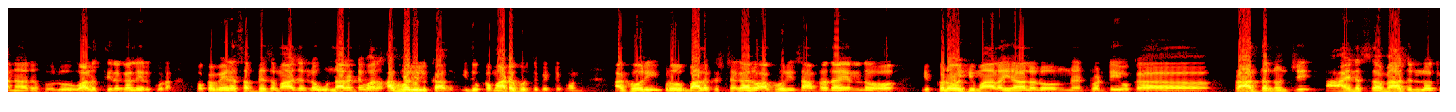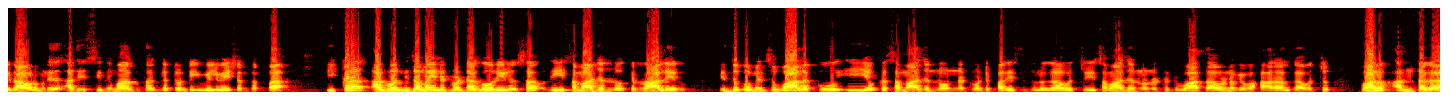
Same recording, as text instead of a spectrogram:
అనర్హులు. వాళ్ళు తిరగలేరు కూడా. ఒకవేళ సభ్య సమాజంలో ఉన్నారంటే వాళ్ళు అఘోరీలు కాదు. ఇది ఒక మాట గుర్తుపెట్టుకోండి. అఘోరి ఇప్పుడు బాలకృష్ణ గారు అఘోరి సాంప్రదాయంలో ఎక్కడో హిమాలయాలలో ఉన్నటువంటి ఒక ప్రాంతం నుంచి ఆయన సమాజంలోకి రావడం అనేది అది సినిమాకు తగ్గటువంటి వెలివేషన్ తప్ప ఇక్కడ అఘో నిజమైనటువంటి అఘోరీలు స- ఈ సమాజంలోకి రాలేరు. ఎందుకు మీన్స్ వాళ్ళకు ఈ యొక్క సమాజంలో ఉన్నటువంటి పరిస్థితులు కావచ్చు ఈ సమాజంలో ఉన్నటువంటి వాతావరణ వ్యవహారాలు కావచ్చు వాళ్ళకు అంతగా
